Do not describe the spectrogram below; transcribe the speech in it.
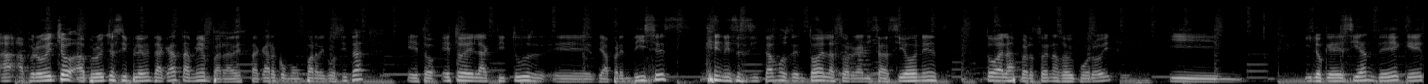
Ah, ah, aprovecho, aprovecho simplemente acá también para destacar como un par de cositas. Esto, esto de la actitud eh, de aprendices que necesitamos en todas las organizaciones, todas las personas hoy por hoy. Y, y lo que decían de que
